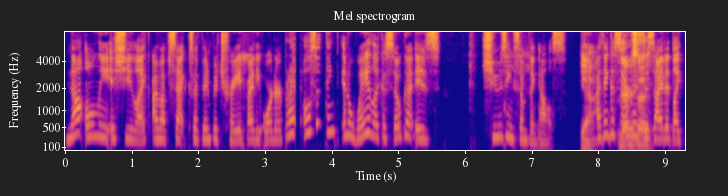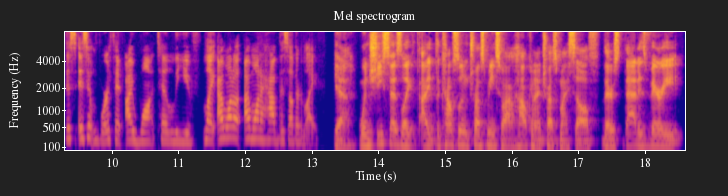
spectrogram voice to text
not only is she like I'm upset because I've been betrayed by the Order, but I also think in a way like Ahsoka is choosing something else. Yeah I think Ahsoka's a- decided like this isn't worth it. I want to leave. Like I want to I want to have this other life. Yeah, when she says like I the council didn't trust me, so how, how can I trust myself? There's that is very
